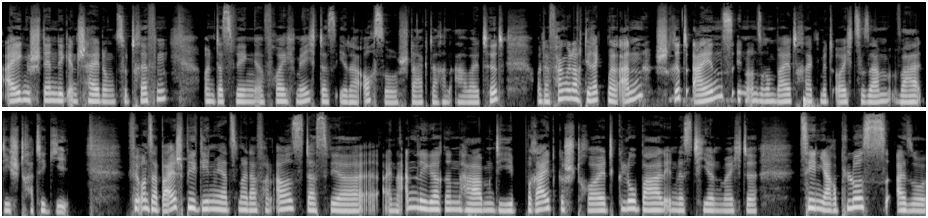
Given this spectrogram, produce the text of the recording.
eigenständig Entscheidungen zu treffen. Und deswegen äh, freue ich mich, dass ihr da auch so stark daran arbeitet. Und da fangen wir doch direkt mal an. Schritt eins in unserem Beitrag mit euch zusammen war die Strategie. Für unser Beispiel gehen wir jetzt mal davon aus, dass wir eine Anlegerin haben, die breit gestreut global investieren möchte, zehn Jahre plus, also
